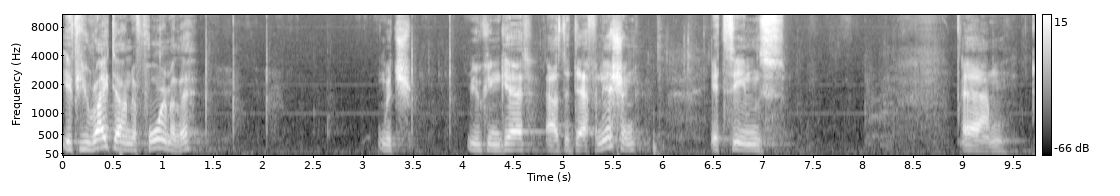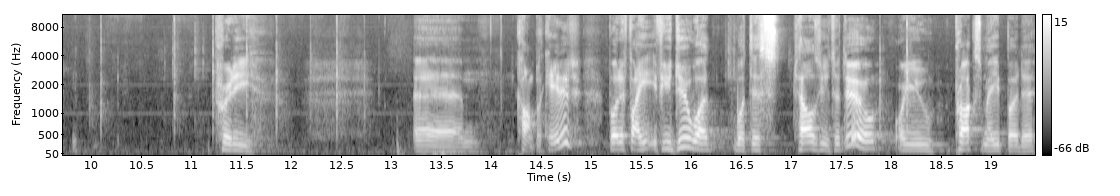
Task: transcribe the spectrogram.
if you write down the formula, which you can get as the definition, it seems um, pretty um, complicated. But if, I, if you do what, what this tells you to do, or you approximate by the,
